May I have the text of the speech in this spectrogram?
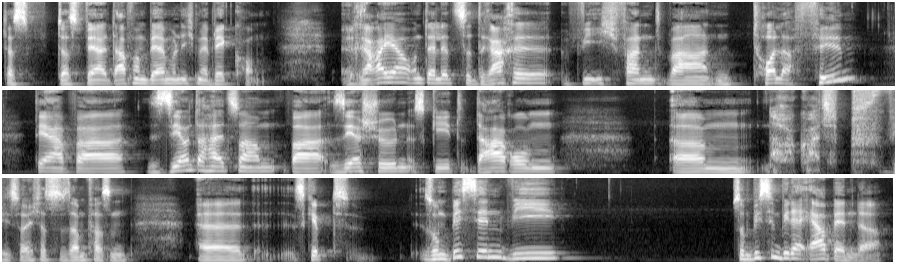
Das, das wär, davon werden wir nicht mehr wegkommen. Raya und der letzte Drache, wie ich fand, war ein toller Film. Der war sehr unterhaltsam, war sehr schön. Es geht darum, ähm, oh Gott, pff, wie soll ich das zusammenfassen? Äh, es gibt so ein bisschen wie so ein bisschen wie der Airbender.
